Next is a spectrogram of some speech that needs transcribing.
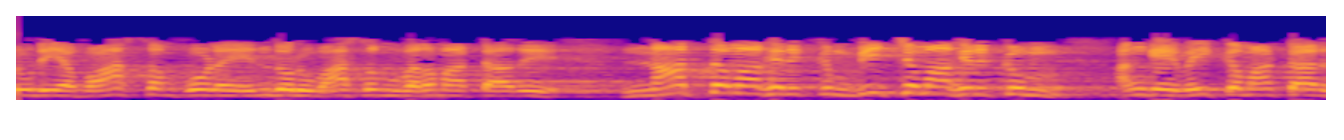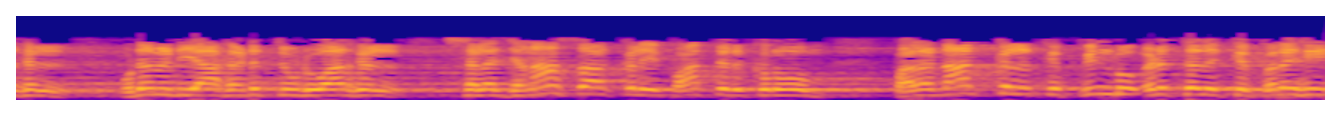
மனிதனுடைய வாசம் போல எந்த ஒரு வாசமும் வரமாட்டாது. நாத்தமாக இருக்கும் வீச்சமாக இருக்கும். அங்கே வைக்க மாட்டார்கள். உடனடியாக எடுத்து விடுவார்கள். சில ஜனாசாக்களை பார்த்திருக்கிறோம். பல நாட்களுக்கு பின்பு எடுத்ததுக்கு பிறகு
